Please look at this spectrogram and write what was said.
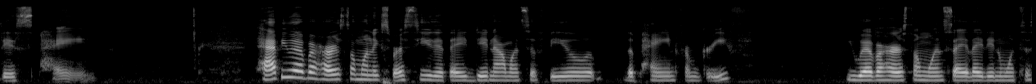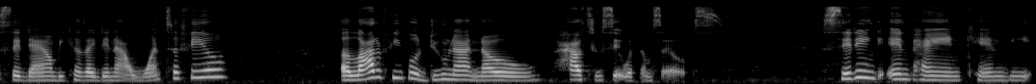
this pain. Have you ever heard someone express to you that they did not want to feel the pain from grief? You ever heard someone say they didn't want to sit down because they did not want to feel? a lot of people do not know how to sit with themselves. Sitting in pain can be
